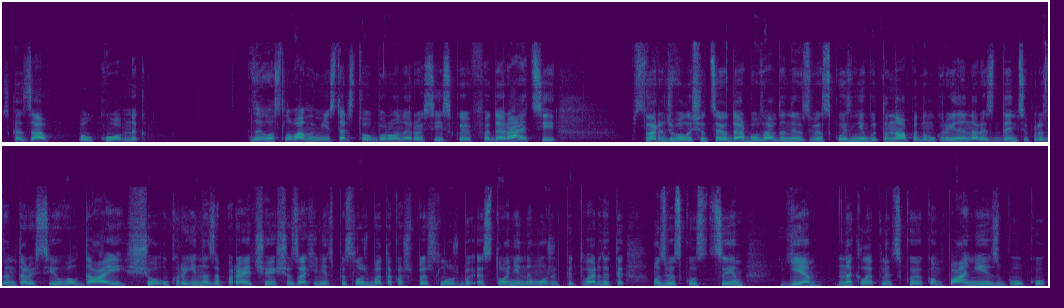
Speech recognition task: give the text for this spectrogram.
сказав полковник. За його словами, Міністерство оборони Російської Федерації стверджувало, що цей удар був завданий у зв'язку з нібито нападом України на резиденцію президента Росії Валдай. Що Україна заперечує, що західні спецслужби, а також спецслужби Естонії не можуть підтвердити. У зв'язку з цим є наклепницької кампанії з боку.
